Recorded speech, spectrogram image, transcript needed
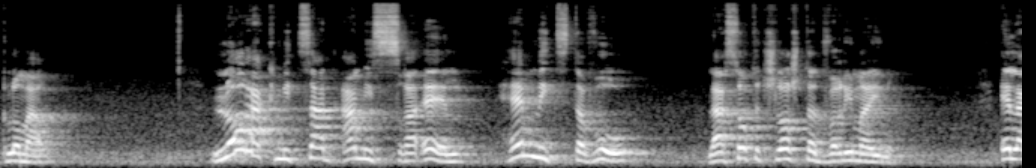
כלומר, לא רק מצד עם ישראל הם נצטוו לעשות את שלושת הדברים האלו, אלא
